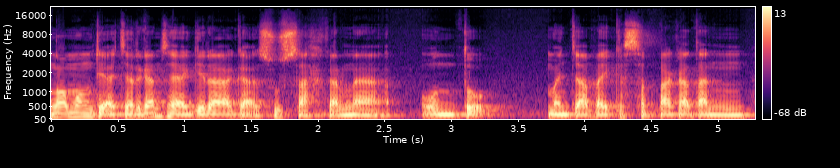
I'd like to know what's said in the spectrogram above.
ngomong diajarkan, saya kira agak susah karena untuk mencapai kesepakatan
